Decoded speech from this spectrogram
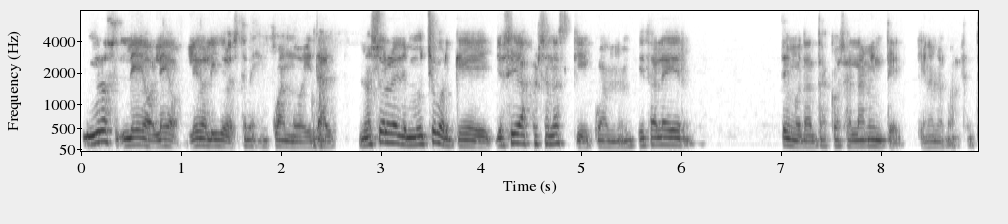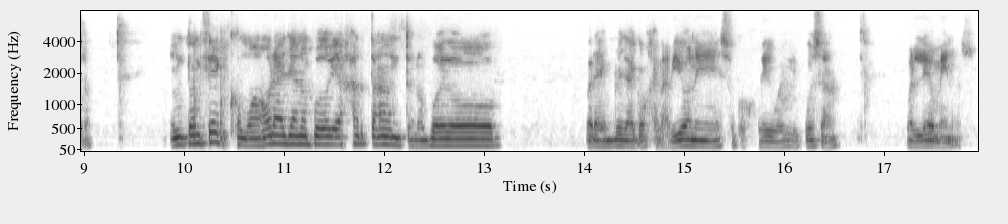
libros leo, leo, leo libros de vez en cuando y tal. No suelo leer mucho porque yo soy de las personas que cuando empiezo a leer tengo tantas cosas en la mente que no me concentro. Entonces, como ahora ya no puedo viajar tanto, no puedo, por ejemplo, ya coger aviones o coger cualquier cosa, pues leo menos.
